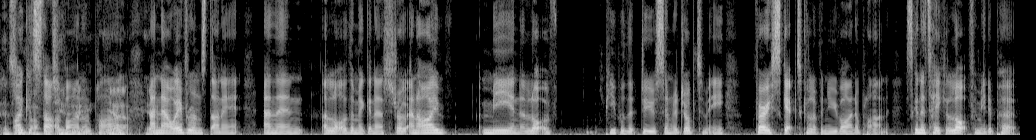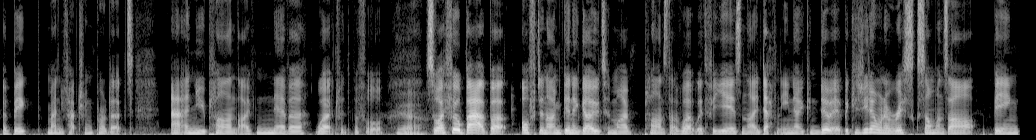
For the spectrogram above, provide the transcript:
It's I could start a vinyl plant. Yeah, yeah. And now everyone's done it. And then a lot of them are going to struggle. And I, me, and a lot of people that do a similar job to me, very skeptical of a new vinyl plant. It's going to take a lot for me to put a big manufacturing product at a new plant that I've never worked with before. Yeah. So I feel bad, but often I'm going to go to my plants that I've worked with for years and that I definitely know can do it because you don't want to risk someone's art being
